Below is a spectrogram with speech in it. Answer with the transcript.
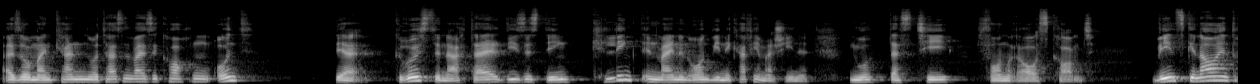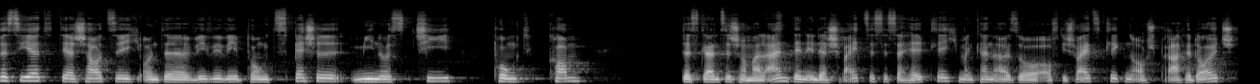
Also man kann nur tassenweise kochen und der größte Nachteil, dieses Ding klingt in meinen Ohren wie eine Kaffeemaschine, nur dass Tee von rauskommt. Wen es genauer interessiert, der schaut sich unter www.special-t.com das Ganze schon mal an, denn in der Schweiz ist es erhältlich. Man kann also auf die Schweiz klicken, auf Sprache Deutsch,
